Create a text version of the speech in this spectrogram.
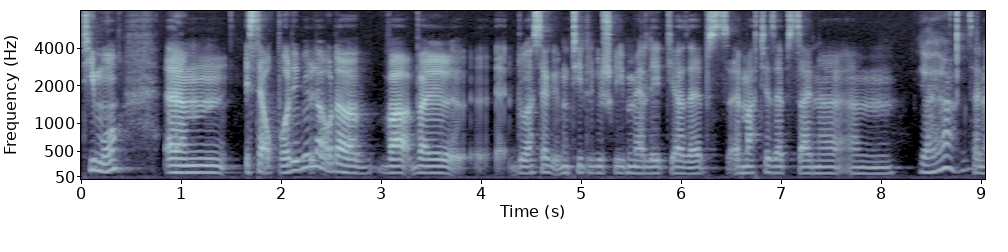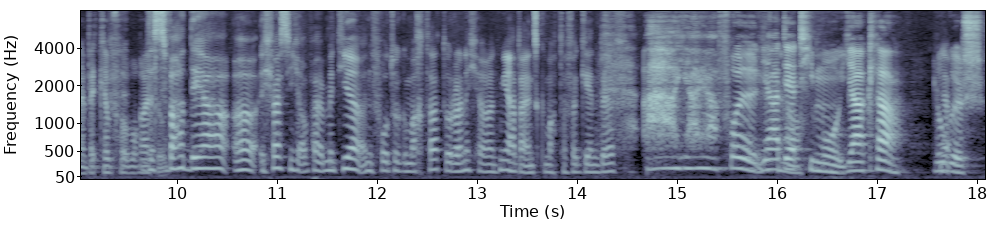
Timo, ähm, ist der auch Bodybuilder oder war, weil äh, du hast ja im Titel geschrieben, er lädt ja selbst, er macht ja selbst seine, ähm, Ja, ja. seine Wettkampfvorbereitung. Das war der, äh, ich weiß nicht, ob er mit dir ein Foto gemacht hat oder nicht, aber mit mir hat er eins gemacht, der Vergehen Berg. ah, ja, ja, voll. Ja, Genau. der Timo. Ja, klar. Logisch.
